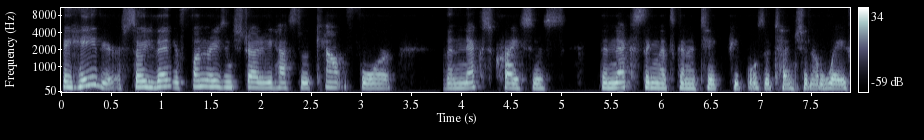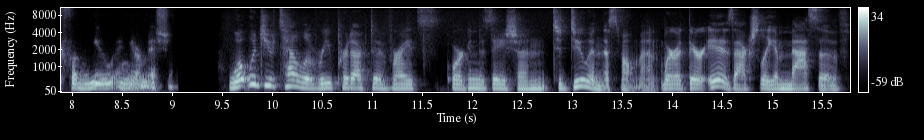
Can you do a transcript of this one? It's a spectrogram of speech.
behavior. So then your fundraising strategy has to account for the next crisis, the next thing that's going to take people's attention away from you and your mission. What would you tell a reproductive rights organization to do in this moment where there is actually a massive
